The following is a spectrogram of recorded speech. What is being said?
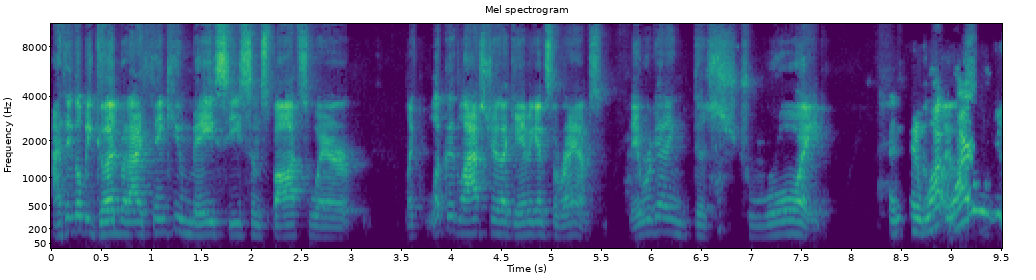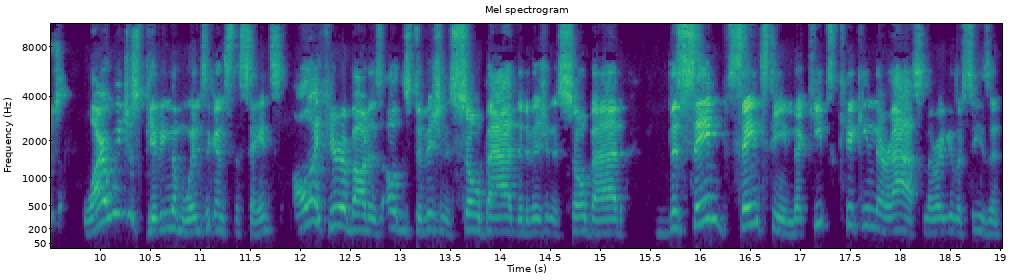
I think they'll be good. But I think you may see some spots where, like, look at last year that game against the Rams. They were getting destroyed. And and why why are we just why are we just giving them wins against the Saints? All I hear about is oh this division is so bad, the division is so bad. The same Saints team that keeps kicking their ass in the regular season,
